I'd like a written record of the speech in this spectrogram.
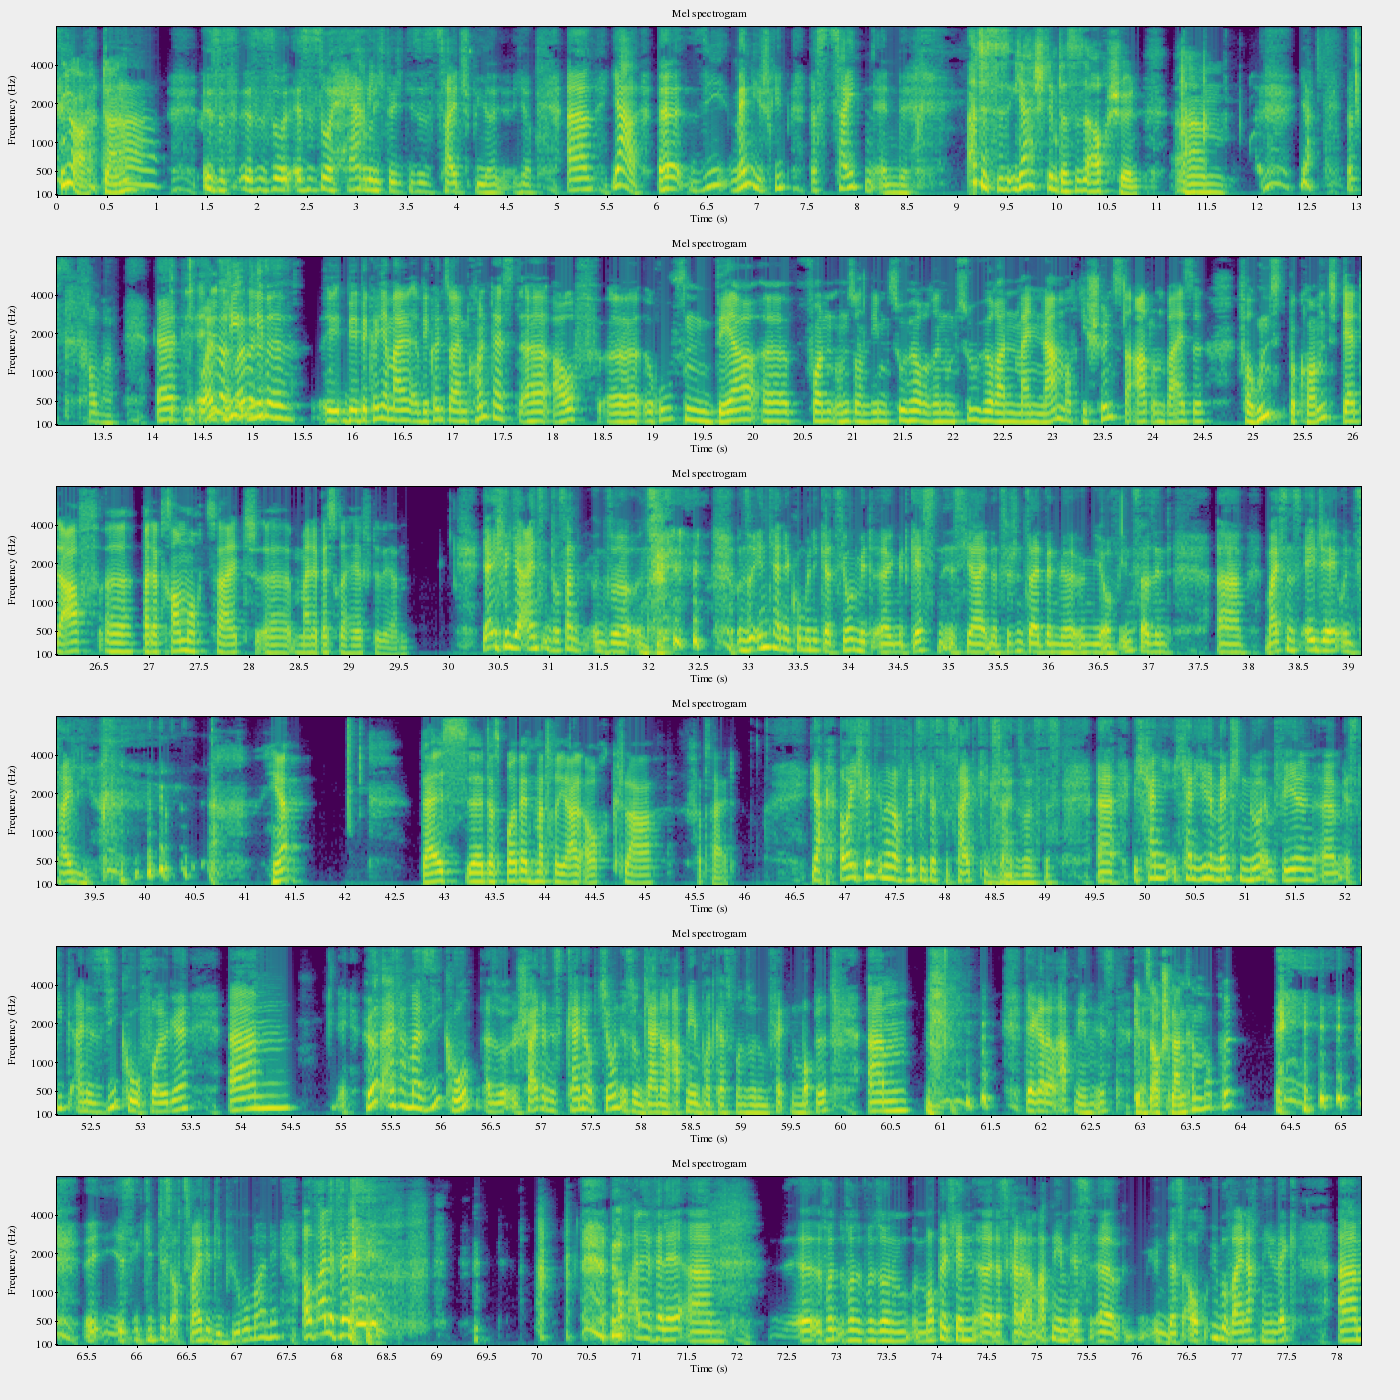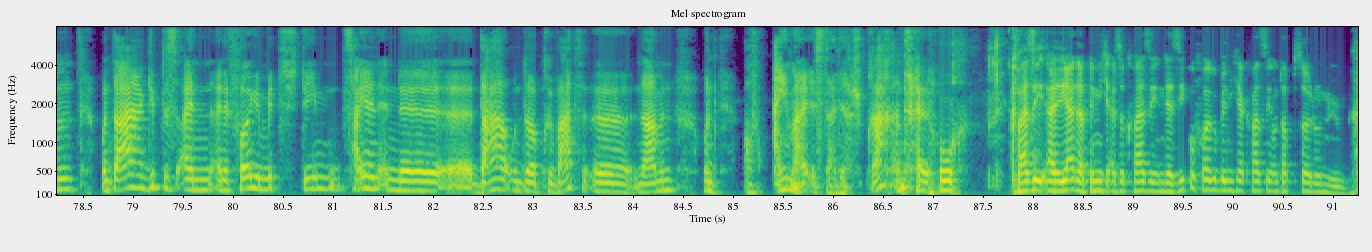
Ja, dann. Ah, ist es, es ist so, es ist so herrlich durch dieses Zeitspiel hier. Ähm, ja, äh, sie, Mandy schrieb das Zeitenende. Ah, das ist, ja, stimmt, das ist auch schön. Ähm, Ja, das ist traumhaft. Äh, Äh, wollen wir, wollen wir liebe, äh, wir, wir können ja mal, wir können zu einem Contest äh, aufrufen, äh, wer äh, von unseren lieben Zuhörerinnen und Zuhörern meinen Namen auf die schönste Art und Weise verhunzt bekommt, der darf äh, bei der Traumhochzeit äh, meine bessere Hälfte werden. Ja, ich finde ja eins interessant, unsere, unsere, unsere interne Kommunikation mit, äh, mit Gästen ist ja in der Zwischenzeit, wenn wir irgendwie auf Insta sind, äh, meistens AJ und Zeili. Ja, da ist äh, das Boyband-Material auch klar verteilt. Ja, aber ich finde immer noch witzig, dass du Sidekick sein sollst. Das, äh, ich, kann, ich kann jedem Menschen nur empfehlen, ähm, es gibt eine Siko-Folge. Ähm, hört einfach mal Siko. Also Scheitern ist keine Option, ist so ein kleiner Abnehmen-Podcast von so einem fetten Moppel, ähm, der gerade am Abnehmen ist. Gibt's auch schlanke Moppel? Es gibt es auch zweite Debütromane. Auf alle Fälle. Auf alle Fälle, ähm, äh, von, von, von so einem Moppelchen, äh, das gerade am Abnehmen ist, äh, das auch über Weihnachten hinweg. Ähm, und da gibt es ein, eine Folge mit dem Zeilenende äh, da unter Privatnamen Namen. und auf einmal ist da der Sprachanteil hoch. Quasi, äh, ja, da bin ich also quasi in der Siko-Folge bin ich ja quasi unter Pseudonym.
